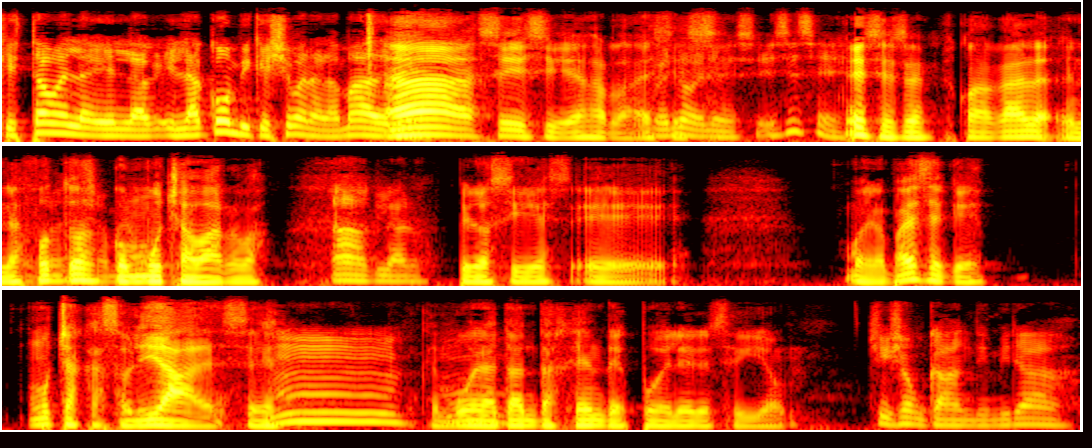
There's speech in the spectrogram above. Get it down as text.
que estaba en la, en la, en la combi que llevan a la madre. Ah, sí, sí, es verdad. Es ese. no, ¿es, es ese? Es ese, con acá en las fotos con mucha barba. Ah, claro. Pero sí, es... eh, Bueno, parece que muchas casualidades, eh, Mm, que muera mm. tanta gente después de leer ese guion. Sí, John Candy, mirá.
